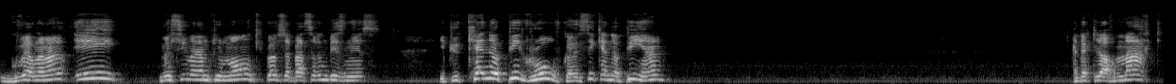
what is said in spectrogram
gouvernement et monsieur, madame, tout le monde qui peuvent se partir une business. Et puis Canopy Grove, vous connaissez Canopy, hein? Avec leur marque,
